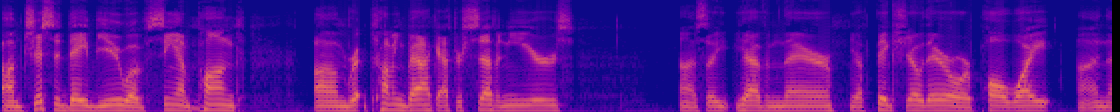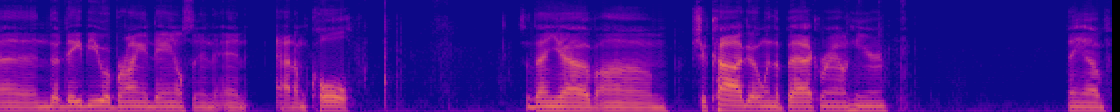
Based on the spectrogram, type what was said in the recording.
um, just a debut of CM Punk um, coming back after seven years. Uh, so you have him there. You have Big Show there or Paul White. Uh, and then the debut of Bryan Danielson and Adam Cole. So then you have um, Chicago in the background here. Then you have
